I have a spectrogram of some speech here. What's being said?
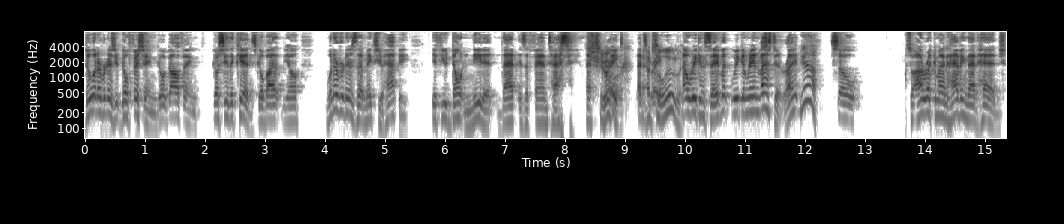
do whatever it is. You go fishing, go golfing, go see the kids, go buy, you know, whatever it is that makes you happy. If you don't need it, that is a fantastic. That's sure. great. That's absolutely. Great. Now we can save it. We can reinvest it, right? Yeah. So, so I recommend having that hedge.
